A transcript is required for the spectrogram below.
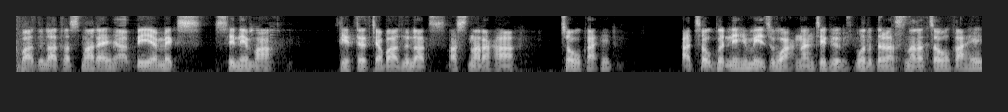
बाजूलाच असणाऱ्या ह्या बी एम एक्स सिनेमा थिएटरच्या बाजूलाच असणारा हा चौक आहे. हा चौक नेहमीच वाहनांचे वर्दळ असणारा चौक आहे.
